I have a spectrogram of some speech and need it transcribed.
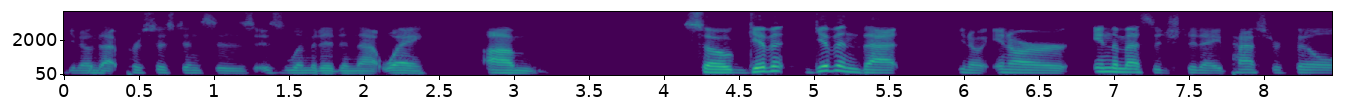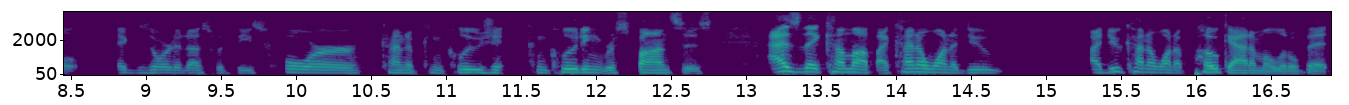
You know Mhm. that persistence is is limited in that way. Um, so given given that you know in our in the message today, Pastor Phil exhorted us with these four kind of conclusion concluding responses as they come up, I kind of want to do, I do kind of want to poke at them a little bit.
